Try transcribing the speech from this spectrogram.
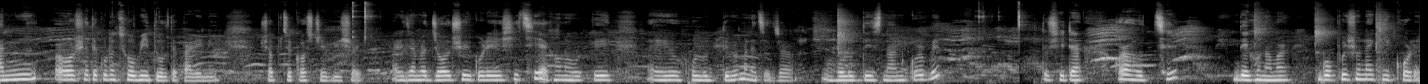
আমি ওর সাথে কোনো ছবি তুলতে পারিনি। সবচেয়ে কষ্টের বিষয়। আর যে আমরা জল সই করে এসেছি, এখন ওকে হলুদ দেবে মানে যা, হলুদ দিয়ে স্নান করবে। তো সেটা করা হচ্ছে। দেখুন আমার গোপু সোনা কী করে?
